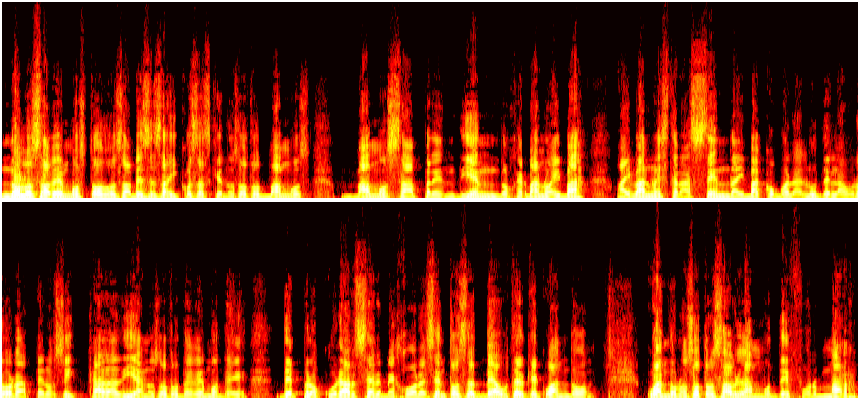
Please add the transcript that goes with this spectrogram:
no lo sabemos todos, a veces hay cosas que nosotros vamos, vamos aprendiendo, hermano, ahí va, ahí va nuestra senda, ahí va como la luz de la aurora, pero sí, cada día nosotros debemos de, de procurar ser mejores. Entonces vea usted que cuando, cuando nosotros hablamos de formar,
